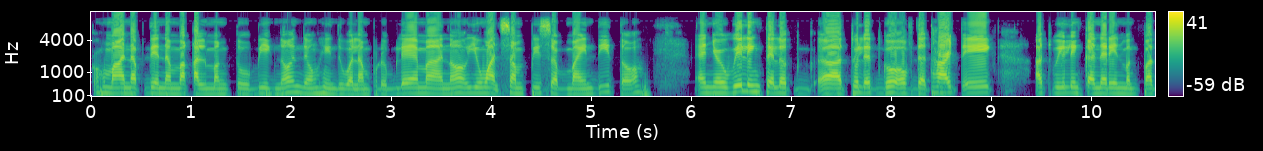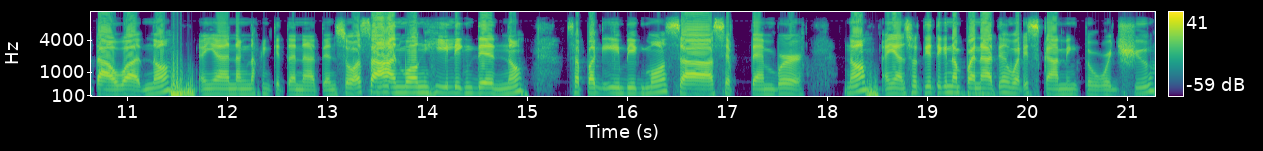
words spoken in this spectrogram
humanap din ng makalmang tubig, no? Yung hindi walang problema, no? You want some peace of mind dito and you're willing to let, uh, to let go of that heartache at willing ka na rin magpatawad, no? Ayan ang nakikita natin. So, asahan mo ang healing din, no? Sa pag-ibig mo sa September, no? Ayan, so titignan pa natin what is coming towards you.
